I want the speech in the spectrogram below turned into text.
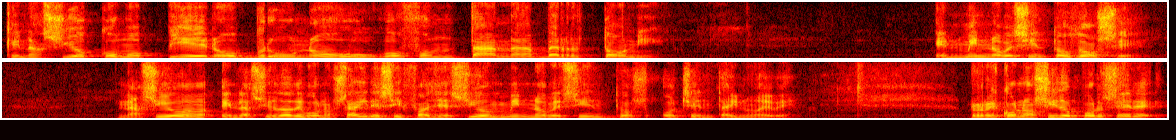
que nació como Piero Bruno Hugo Fontana Bertoni. En 1912 nació en la ciudad de Buenos Aires y falleció en 1989. Reconocido por ser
